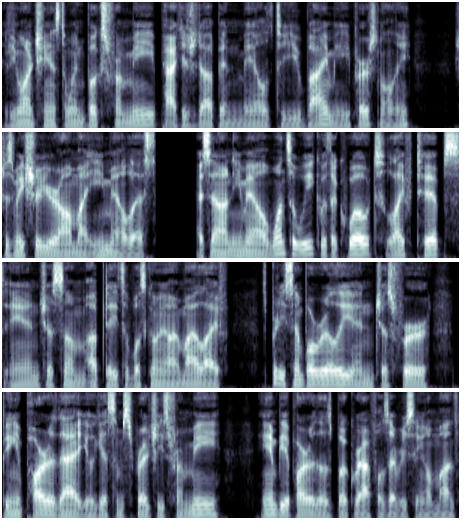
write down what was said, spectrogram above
If you want a chance to win books from me, packaged up and mailed to you by me personally, just make sure you're on my email list. I send out an email once a week with a quote, life tips, and just some updates of what's going on in my life. It's pretty simple, really, and just for being a part of that, you'll get some spreadsheets from me and be a part of those book raffles every single month.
